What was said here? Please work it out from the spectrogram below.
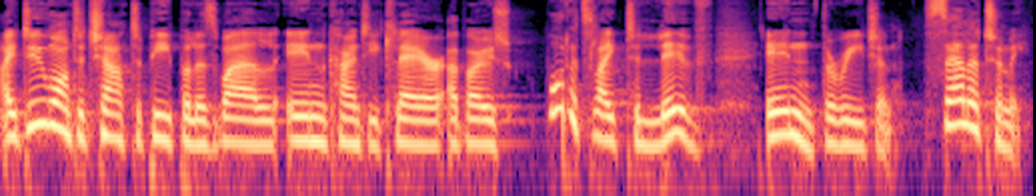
I do want to chat to people as well in County Clare about what it's like to live in the region. Sell it to me.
